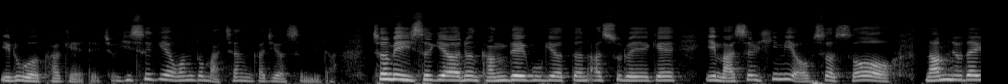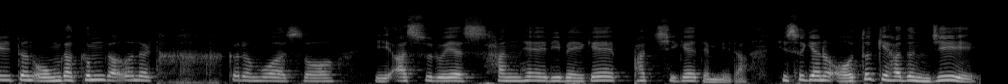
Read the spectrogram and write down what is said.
이루어 가게 되죠. 히스기야 왕도 마찬가지였습니다. 처음에 히스기야는 강대국이었던 아수르에게 이 맞설 힘이 없어서 남유다에 있던 온갖 금과 은을 다 끌어모아서 이 아수르의 산헤립에게 바치게 됩니다. 히스기야는 어떻게 하든지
